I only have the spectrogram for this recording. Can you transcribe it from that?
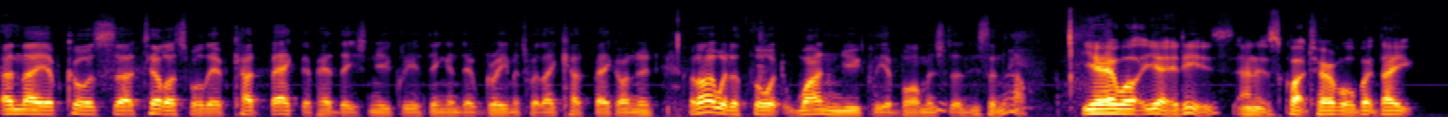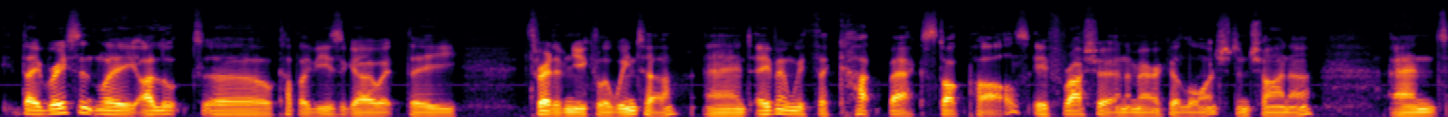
and they, of course, uh, tell us, well, they've cut back. They've had these nuclear thing and the agreements where they cut back on it. But I would have thought one nuclear bomb is, is enough. Yeah, well, yeah, it is, and it's quite terrible. But they they recently, I looked uh, a couple of years ago at the threat of nuclear winter, and even with the cutback stockpiles, if Russia and America launched and China, and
